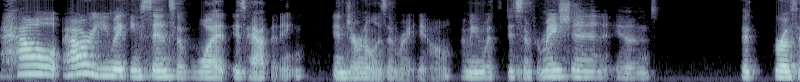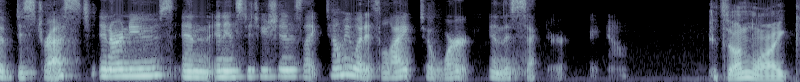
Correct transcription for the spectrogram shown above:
How how are you making sense of what is happening in journalism right now? I mean, with disinformation and the growth of distrust in our news and, and institutions. Like, tell me what it's like to work in this sector right now. It's unlike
